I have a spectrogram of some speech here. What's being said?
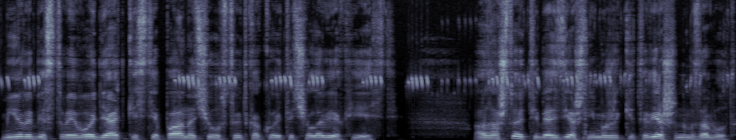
Мира без твоего дядьки Степана чувствует, какой ты человек есть. А за что это тебя здешние мужики-то вешаным зовут?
